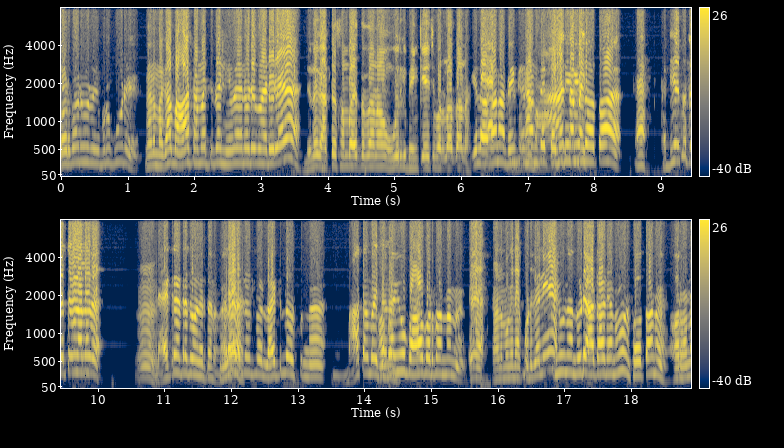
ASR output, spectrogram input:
ಬಡ್ಬಾರ ಇಬ್ರು ಕೂಡಿ. ನನ್ನ ಮಗ ಬಾಳ ಸಮೇತ ನೀವೇ ನೋಡಿ ಮಾಡಿರ? ನಿನಗ ಅಟ್ಟ ಸಂಭಾಯ್ತದ ನಾವು ಊರಿಗೆ ಬೆಂಕಿ ಹಚ್ಚಿ ಬರ್ಲಾತಾನ. ಇಲ್ಲ ಬೆಂಕಿ ಕಡ್ಡಿ ಹ್ಮ್. ಲೈಟ್ರ್ ಅಟ್ಟ ತಗೊಂಡಿರ್ತಾನ. ಲೈಟ್ ಇವ್ ಬಾ ಬಡ್ದಾನ ನಾನು. ನನ್ನ ಮಗನ ಕುಡ್ದೇನಿ ಇವ್ ನನ್ ನೋಡಿ ಆಟ ಆಡ್ಯಾನು ಸೋತಾನ. ಅವ್ರ ಹಣ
